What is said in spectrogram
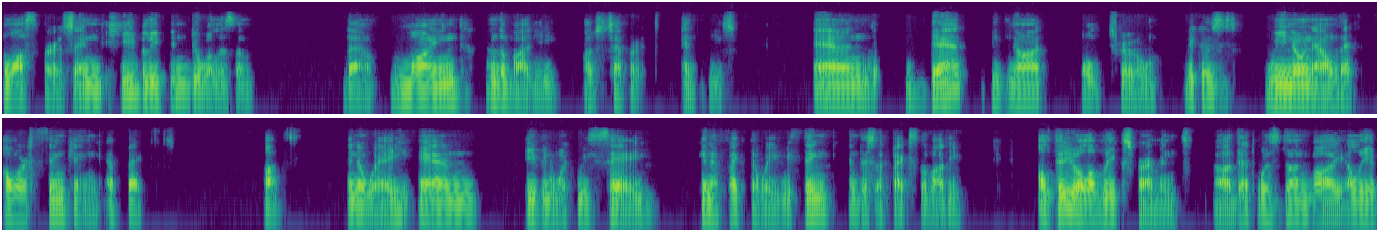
philosophers. And he believed in dualism, the mind and the body are separate entities. And that did not hold true because we know now that our thinking affects us in a way, and even what we say can affect the way we think, and this affects the body. I'll tell you a lovely experiment uh, that was done by Alia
